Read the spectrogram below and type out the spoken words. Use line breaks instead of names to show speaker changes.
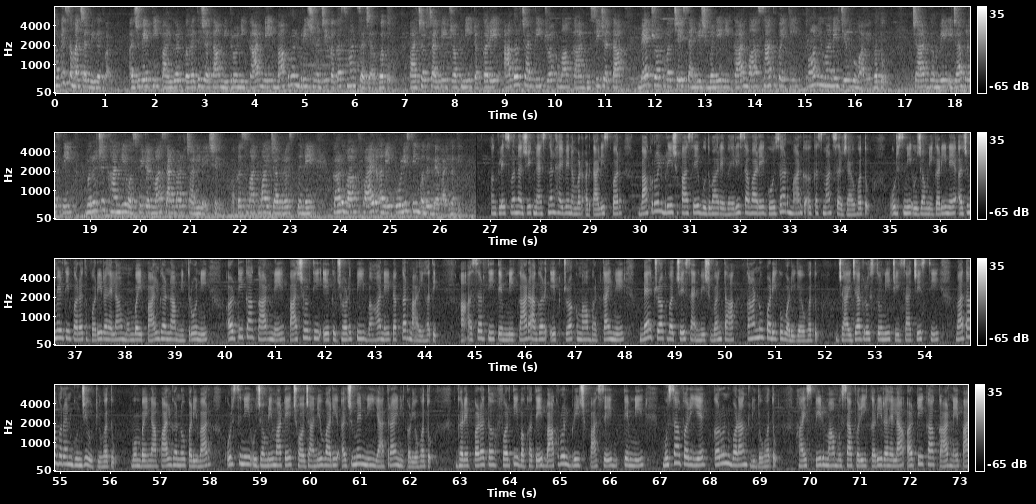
હવે સમાચાર વિગતવાર. અજમેરથી પાલગઢ પરત જતા મિત્રોની કારને બાકરોલ બ્રિજ નજીક અકસ્માત સર્જાયો હતો. પાછળ ચાલતી ટ્રકની ટક્કરે આગળ ચાલતી ટ્રકમાં કાર ઘૂસી જતા બે ટ્રક વચ્ચે સેન્ડવિચ બનેલી કારમાં સાત પૈકી ત્રણ યુવાને જીવ ગુમાવ્યો હતો. ચાર ગંભીર ઇજાગ્રસ્તની ભરૂચ ખાનગી હોસ્પિટલમાં સારવાર ચાલી રહી છે. અકસ્માતમાં ઇજાગ્રસ્તને કાઢવા ફાયર અને પોલીસની મદદ લેવાઈ હતી. અંકલેશ્વર નજીક નેશનલ હાઇવે નંબર અડતાલીસ પર બાકરોલ બ્રિજ પાસે બુધવારે વહેલી સવારે ગોઝાર માર્ગ અકસ્માત સર્જાયો હતો. ઉર્સની ઉજવણી કરીને અજમેરથી પરત વળી રહેલા મુંબઈ પાલઘરના મિત્રોની અર્ટિકા કારને પાછળથી એક ઝડપી વાહને ટક્કર મારી હતી. આ અસરથી તેમની કાર આગળ એક ટ્રકમાં ભટકાઈને બે ટ્રક વચ્ચે સેન્ડવિચ બનતા કારનું પડીકું વળી ગયું હતું. જાયજાગ્રસ્તોની ચીસાચીસથી વાતાવરણ ગુંજી ઉઠ્યું હતું. મુંબઈના પાલઘરનો પરિવાર ઉર્સની ઉજવણી માટે છ જાન્યુઆરી અજમેરની યાત્રાએ નીકળ્યો હતો. ઘરે પરત ફરતી વખતે બાકરોલ બ્રિજ પાસે તેમની મુસાફરીએ કરુણ વળાંક લીધો હતો. હાઈ સ્પીડમાં મુસાફરી કરી રહેલા અર્ટિકા કારને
